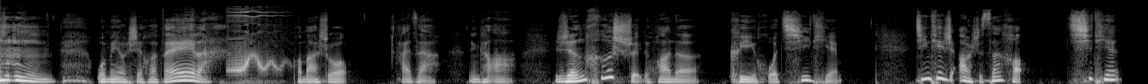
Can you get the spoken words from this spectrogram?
我没有生活费了，我妈说：“孩子啊，你看啊，人喝水的话呢，可以活七天。今天是二十三号，七天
